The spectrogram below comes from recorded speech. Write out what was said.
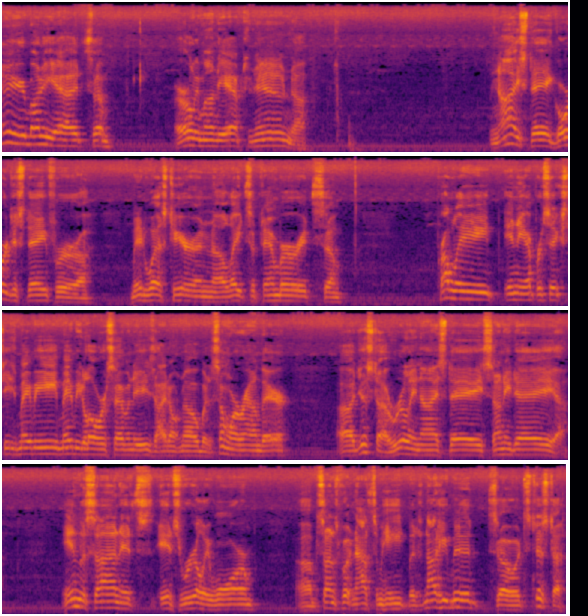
Hey everybody, yeah, it's um, early Monday afternoon. Uh, nice day, gorgeous day for uh, Midwest here in uh, late September. It's um, probably in the upper 60s, maybe maybe lower 70s. I don't know, but it's somewhere around there. Uh, just a really nice day, sunny day. Uh, in the sun, it's it's really warm. Um, sun's putting out some heat, but it's not humid, so it's just a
